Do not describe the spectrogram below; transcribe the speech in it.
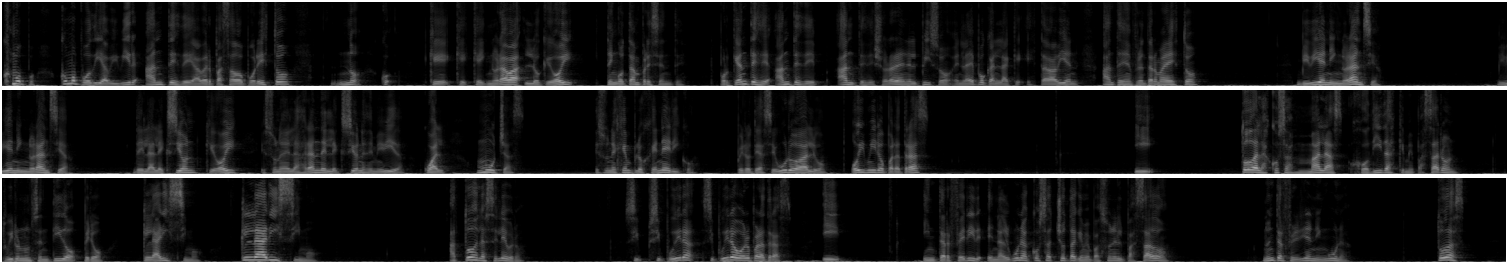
¿Cómo, cómo podía vivir antes de haber pasado por esto? No, que, que, ignoraba lo que hoy tengo tan presente. Porque antes de, antes, de, antes de llorar en el piso, en la época en la que estaba bien, antes de enfrentarme a esto, vivía en ignorancia. Vivía en ignorancia de la lección que hoy es una de las grandes lecciones de mi vida. ¿Cuál? Muchas. Es un ejemplo genérico, pero te aseguro algo. Hoy miro para atrás y todas las cosas malas, jodidas que me pasaron, tuvieron un sentido, pero clarísimo, clarísimo. A todas las celebro. Si, pudiera, si pudiera volver para atrás y interferir en alguna cosa chota que me pasó en el pasado, no interferiría en ninguna. Todas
